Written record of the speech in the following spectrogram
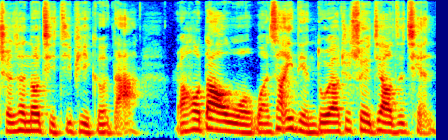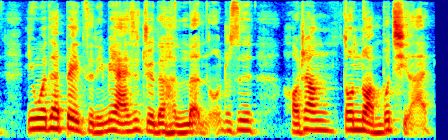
全身都起鸡皮疙瘩。然后到我晚上一点多要去睡觉之前，因为在被子里面还是觉得很冷哦，就是好像都暖不起来，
